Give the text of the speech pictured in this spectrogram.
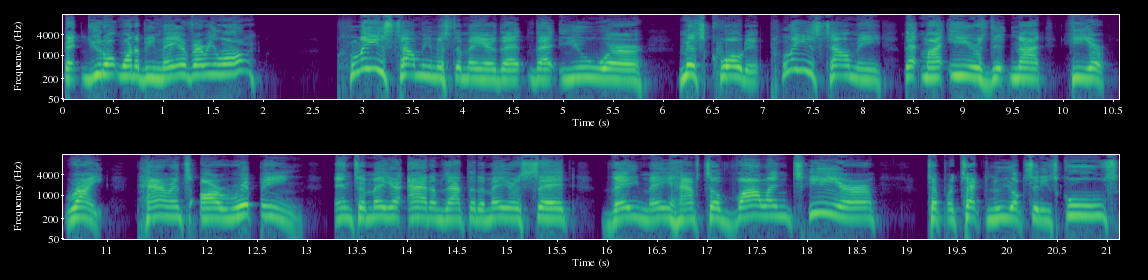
that you don't want to be mayor very long? Please tell me, Mr. Mayor, that that you were misquoted. Please tell me that my ears did not hear right. Parents are ripping into Mayor Adams after the mayor said they may have to volunteer to protect New York City schools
